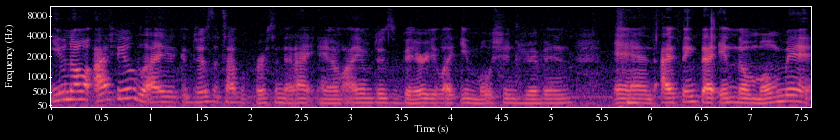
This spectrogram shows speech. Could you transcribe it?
you know i feel like just the type of person that i am i am just very like emotion driven and I think that in the moment,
